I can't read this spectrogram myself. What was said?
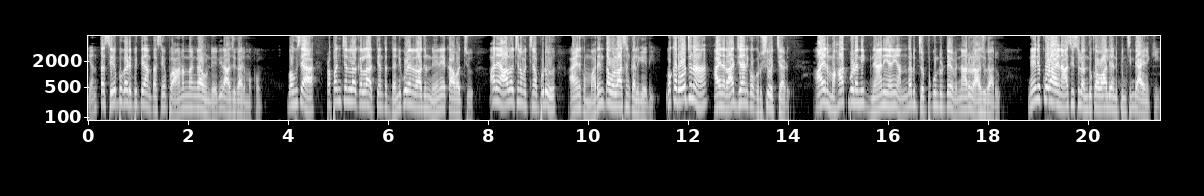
ఎంతసేపు గడిపితే అంతసేపు ఆనందంగా ఉండేది రాజుగారి ముఖం. బహుశా ప్రపంచంలోకెల్లా అత్యంత ధనికుడైన రాజును నేనే కావచ్చు అనే ఆలోచన వచ్చినప్పుడు ఆయనకు మరింత ఉల్లాసం కలిగేది. ఒక రోజున ఆయన రాజ్యానికి ఒక ఋషి వచ్చాడు. ఆయన మహాత్ముడని జ్ఞాని అని అందరూ చెప్పుకుంటుంటే విన్నారు రాజుగారు. నేను కూడా ఆయన ఆశీస్సులు అందుకోవాలి అనిపించింది ఆయనకి.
